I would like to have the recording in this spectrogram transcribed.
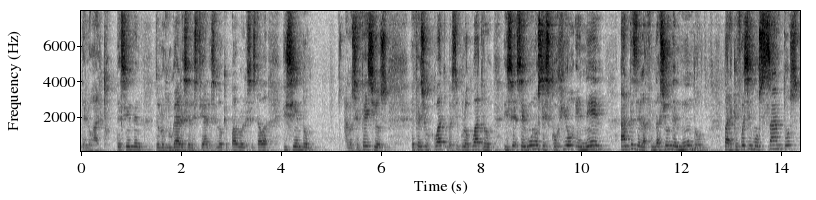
de lo alto, descienden de los lugares celestiales. Es lo que Pablo les estaba diciendo a los Efesios. Efesios 4, versículo 4, dice, según nos escogió en Él antes de la fundación del mundo, para que fuésemos santos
